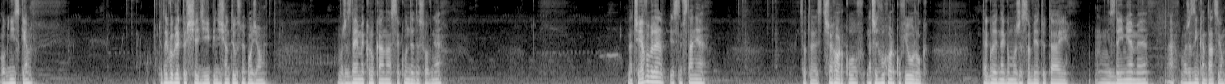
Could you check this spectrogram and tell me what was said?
ogniskiem. Tutaj w ogóle ktoś siedzi, 58 poziom. Może zdajemy kruka na sekundę dosłownie. Znaczy ja w ogóle jestem w stanie... Co to jest? Trzech orków, znaczy dwóch orków i uruk. Tego jednego może sobie tutaj mm, zdejmiemy. A, może z inkantacją.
